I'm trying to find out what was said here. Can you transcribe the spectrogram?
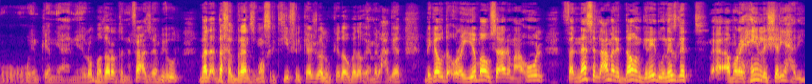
ويمكن يعني رب ضارة نافعة زي ما بيقول. بدأ دخل brands مصري كتير في الكاجوال وكده وبدأوا يعملوا حاجات بجودة قريبة وسعر معقول. فالناس اللي عملت downgrade ونزلت قاموا رايحين للشريحة دي.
